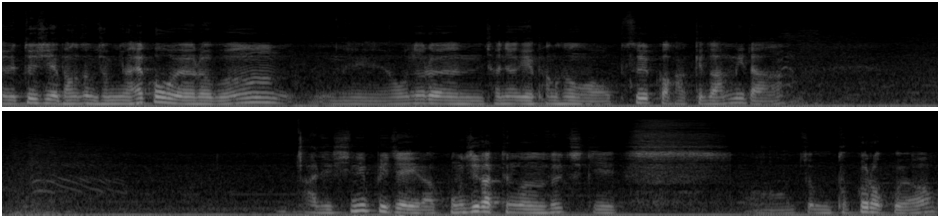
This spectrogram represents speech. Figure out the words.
12시에 방송 종료할 거고요, 여러분. 네, 오늘은 저녁에 방송 없을 것 같기도 합니다. 아직 신입 BJ라 공지 같은 거는 솔직히 어, 좀 부끄럽고요.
